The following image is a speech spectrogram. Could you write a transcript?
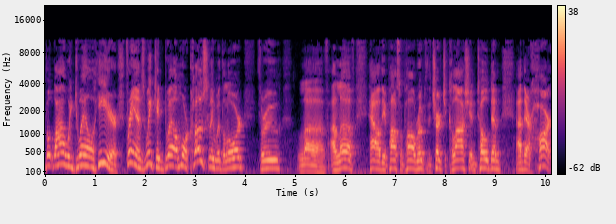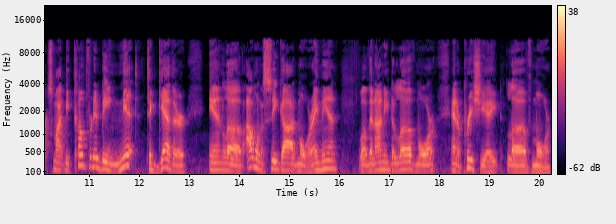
But while we dwell here, friends, we can dwell more closely with the Lord through love. I love how the Apostle Paul wrote to the church at Colossia and told them uh, their hearts might be comforted, being knit together in love. I want to see God more. Amen. Well, then I need to love more and appreciate love more.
